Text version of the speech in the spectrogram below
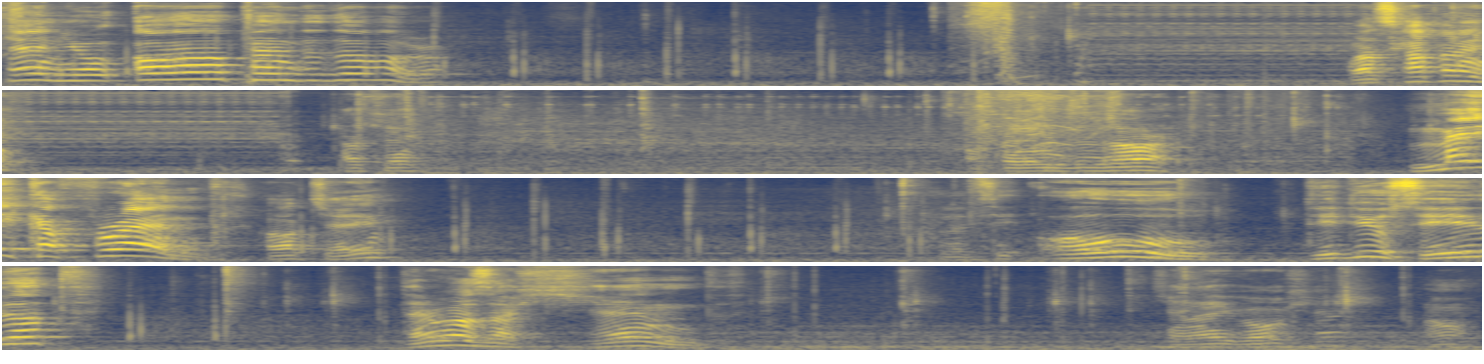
Can you open the door? What's happening? Okay. Make a friend! Okay. Let's see. Oh! Did you see that? There was a hand. Can I go here? No.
